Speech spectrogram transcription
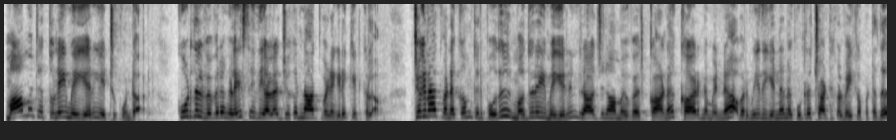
மாமன்ற துணை மேயர் ஏற்றுக்கொண்டார். கூடுதல் விவரங்களை செய்தியாளர் ஜெகநாத் வழங்கிட கேட்கலாம். ஜெகநாத் வணக்கம். தற்போது மதுரை மேயரின் ராஜினாமாவிற்கான காரணம் என்ன? அவர் மீது என்னென்ன குற்றச்சாட்டுகள் வைக்கப்பட்டது?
